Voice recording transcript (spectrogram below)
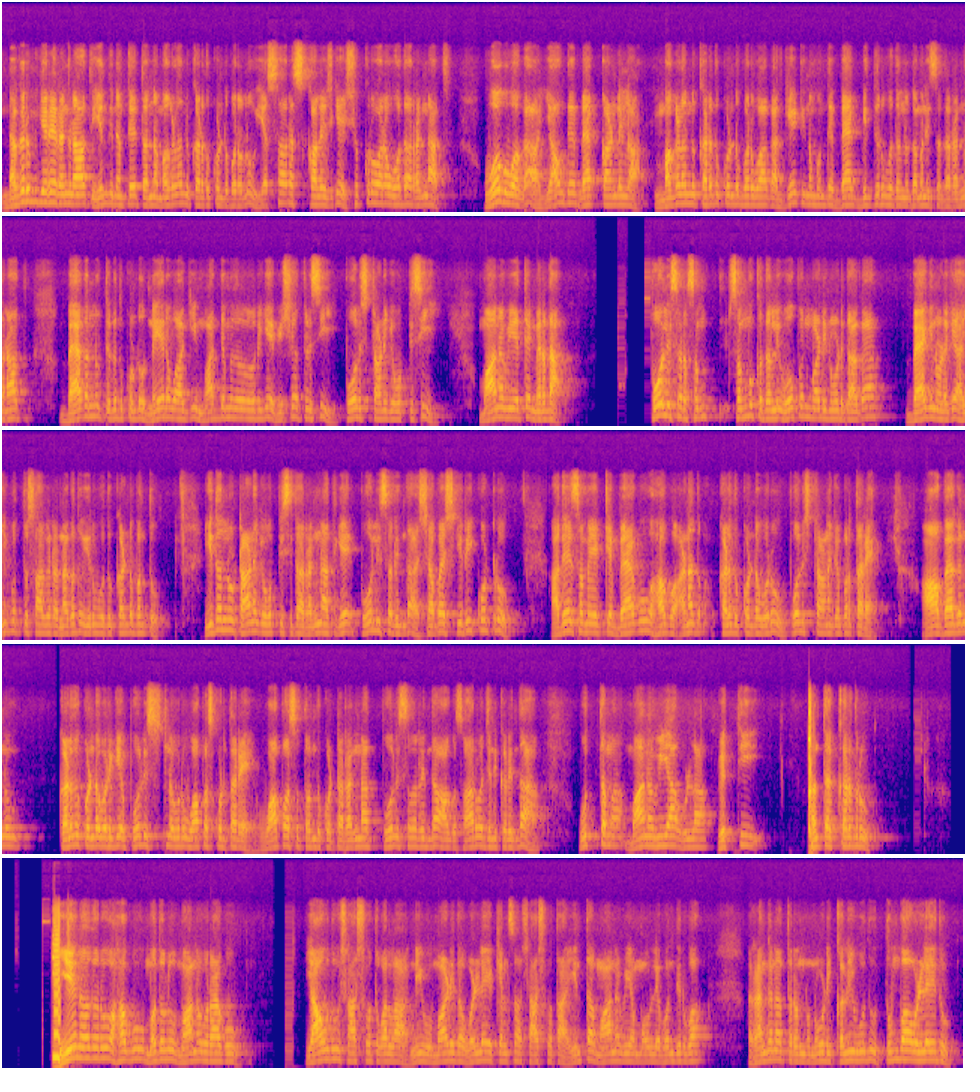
ನಗರಂಗೆರೆ ರಂಗನಾಥ್ ಎಂದಿನಂತೆ ತನ್ನ ಮಗಳನ್ನು ಕರೆದುಕೊಂಡು ಬರಲು ಎಸ್ ಆರ್ ಎಸ್ ಕಾಲೇಜ್ಗೆ ಶುಕ್ರವಾರ ಹೋದ ರಂಗನಾಥ್. ಹೋಗುವಾಗ ಯಾವುದೇ ಬ್ಯಾಗ್ ಕಾಣಲಿಲ್ಲ. ಮಗಳನ್ನು ಕರೆದುಕೊಂಡು ಬರುವಾಗ ಗೇಟಿನ ಮುಂದೆ ಬ್ಯಾಗ್ ಬಿದ್ದಿರುವುದನ್ನು ಗಮನಿಸಿದ ರಂಗನಾಥ್, ಬ್ಯಾಗನ್ನು ತೆಗೆದುಕೊಂಡು ನೇರವಾಗಿ ಮಾಧ್ಯಮದವರಿಗೆ ವಿಷಯ ತಿಳಿಸಿ ಪೊಲೀಸ್ ಠಾಣೆಗೆ ಒಪ್ಪಿಸಿ. ಮಾನವೀಯತೆ ಮೆರೆದ. ಪೊಲೀಸರ ಸಂ, ಸಮ್ಮುಖದಲ್ಲಿ ಓಪನ್ ಮಾಡಿ ನೋಡಿದಾಗ ಬ್ಯಾಗಿನೊಳಗೆ ಐವತ್ತು ಸಾವಿರ ನಗದು ಇರುವುದು ಕಂಡುಬಂತು. ಇದನ್ನು ಠಾಣೆಗೆ ಒಪ್ಪಿಸಿದ ರಂಗನಾಥ್ಗೆ ಪೊಲೀಸರಿಂದ ಶಬಾಷ್ಗಿರಿ ಕೊಟ್ಟರು ಅದೇ ಸಮಯಕ್ಕೆ ಬ್ಯಾಗು ಹಾಗೂ ಹಣ ಕಳೆದುಕೊಂಡವರು ಪೊಲೀಸ್ ಠಾಣೆಗೆ ಬರ್ತಾರೆ. ಆ ಬ್ಯಾಗನ್ನು ಕಳೆದುಕೊಂಡವರಿಗೆ ಪೊಲೀಸ್ನವರು ವಾಪಸ್ ಕೊಡ್ತಾರೆ. ವಾಪಸ್ಸು ತಂದು ಕೊಟ್ಟ ರಂಗನಾಥ್ ಪೊಲೀಸರಿಂದ ಹಾಗೂ ಸಾರ್ವಜನಿಕರಿಂದ ಉತ್ತಮ ಮಾನವೀಯ ಉಳ್ಳ ವ್ಯಕ್ತಿ ಅಂತ ಕರೆದ್ರು. ಏನಾದರೂ ಹಾಗೂ ಮೊದಲು ಮಾನವರಾಗು. ಯಾವುದೂ ಶಾಶ್ವತವಲ್ಲ. ನೀವು ಮಾಡಿದ ಒಳ್ಳೆಯ ಕೆಲಸ ಶಾಶ್ವತ. ಇಂಥ ಮಾನವೀಯ ಮೌಲ್ಯ ಹೊಂದಿರುವ ರಂಗನಾಥರನ್ನು ನೋಡಿ ಕಲಿಯುವುದು ತುಂಬ ಒಳ್ಳೆಯದು.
